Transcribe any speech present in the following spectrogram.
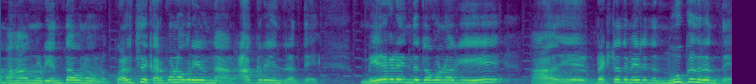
ಮಹಾನ್ ನೋಡಿ ಎಂಥವನವನು. ಕಳಿಸಿ ಕರ್ಕೊಂಡೋಗ್ರಿ ಇವನ್ನ, ಹಾಕ್ರಿ ಅಂದ್ರಂತೆ. ಮೇಲುಗಡೆಯಿಂದ ತೊಗೊಂಡೋಗಿ, ಆ ಬೆಟ್ಟದ ಮೇಲಿಂದ ನೂಕಿದ್ರಂತೆ.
